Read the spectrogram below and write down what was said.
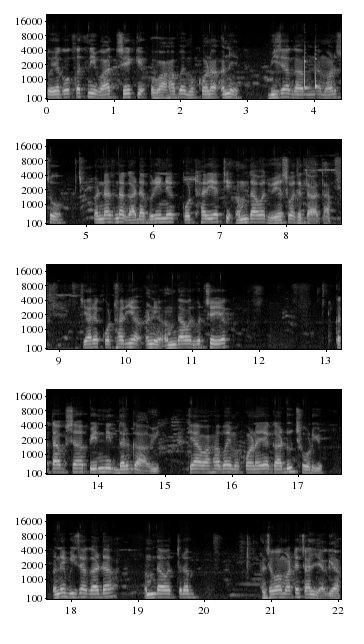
તો એક વખતની વાત છે કે વાહાભાઈ મકવાણા અને બીજા ગામના માણસો અનાજના ગાડા ભરીને કોઠારિયાથી અમદાવાદ વેચવા જતા હતા. ત્યારે કોઠારિયા અને અમદાવાદ વચ્ચે એક કતાબશાહ પીરની દરગાહ આવી. ત્યાં વાહાભાઈ મકવાણાએ ગાડું છોડ્યું. અને બીજા ગાડા અમદાવાદ તરફ જવા માટે ચાલ્યા ગયા.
